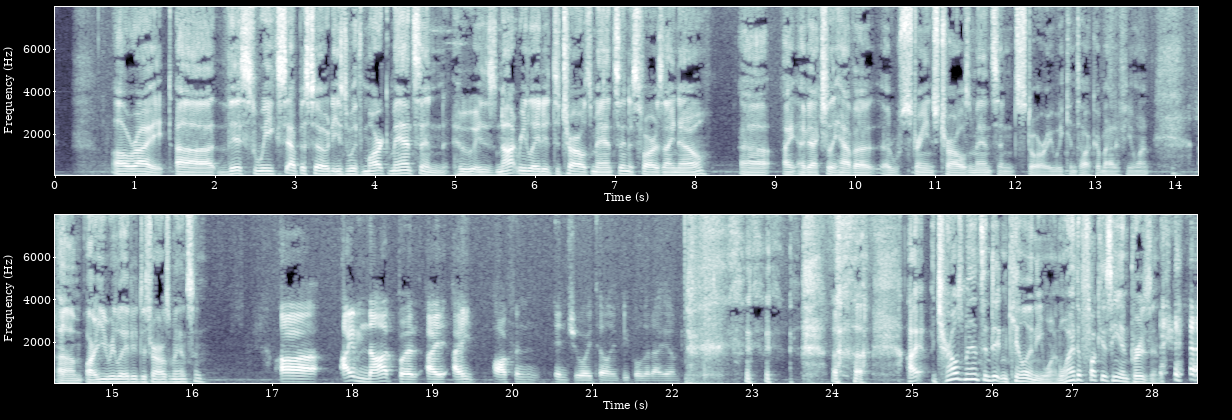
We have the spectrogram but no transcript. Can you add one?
All right. Uh, this week's episode is with Mark Manson, who is not related to Charles Manson, as far as I know. Uh, I, I, actually have a, a, strange Charles Manson story we can talk about if you want. Um, are you related to Charles Manson? Uh, I am not, but I, I often enjoy telling people that I am. I, Charles Manson didn't kill anyone. Why the fuck is he in prison?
